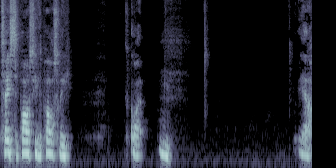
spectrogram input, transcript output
Taste the parsley, the parsley. It's quite, mm. yeah.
